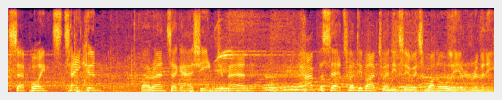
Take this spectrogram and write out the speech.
Set points taken by Ran Takahashi, Japan. Have the set 25-22. It's one all here in Rimini.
